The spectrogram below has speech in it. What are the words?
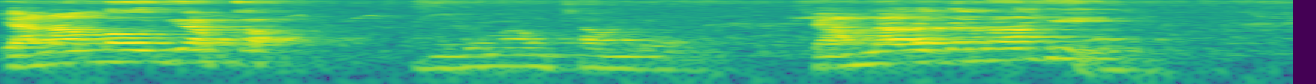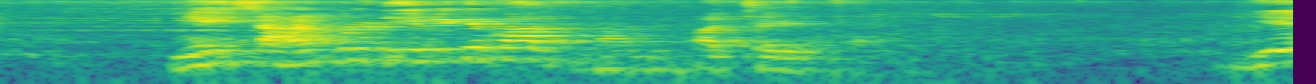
क्या नाम बाबू जी आपका? मेरा नाम श्यामलाल श्यामलाल अग्रवाल जी? यही सहारनपुर डीवी के पास? हाँ अच्छा जी अच्छा। ये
